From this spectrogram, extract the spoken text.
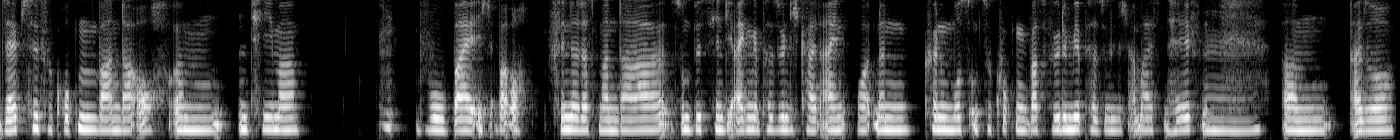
Selbsthilfegruppen waren da auch ähm, ein Thema. Wobei ich aber auch finde, dass man da so ein bisschen die eigene Persönlichkeit einordnen können muss, um zu gucken, was würde mir persönlich am meisten helfen. Mhm. Ähm, also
